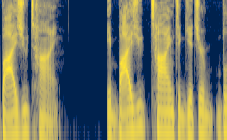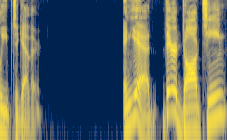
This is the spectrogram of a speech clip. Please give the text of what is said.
buys you time. It buys you time to get your bleep together. And yeah, they're a dog team.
